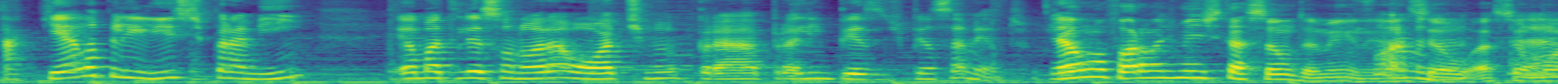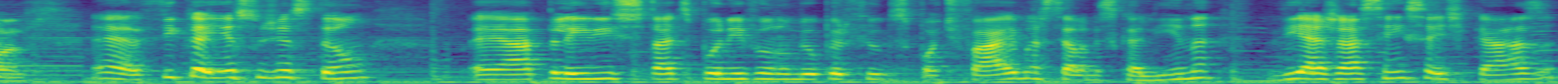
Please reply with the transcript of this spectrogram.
Aquela playlist para mim é uma trilha sonora ótima para limpeza de pensamento. É uma forma de meditação também, né? Forma, a seu, né? a seu É. modo. É, fica aí a sugestão. É, a playlist está disponível no meu perfil do Spotify, Marcela Mescalina. Viajar sem sair de casa.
